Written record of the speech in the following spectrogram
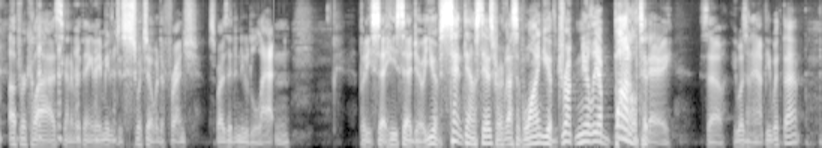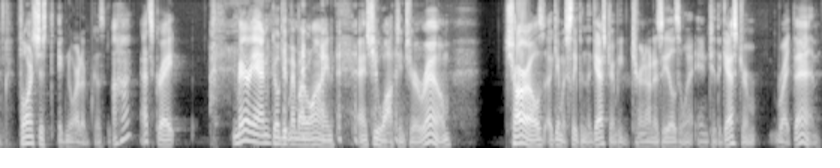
upper class kind of a thing. They immediately just switch over to French. I'm surprised they didn't do Latin. But he said he said, Joe, you have sent downstairs for a glass of wine. You have drunk nearly a bottle today. So he wasn't happy with that. Florence just ignored him. Goes, uh huh, that's great. Marianne, go get me my wine. And she walked into her room. Charles, again, was sleeping in the guest room. He turned on his heels and went into the guest room right then.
